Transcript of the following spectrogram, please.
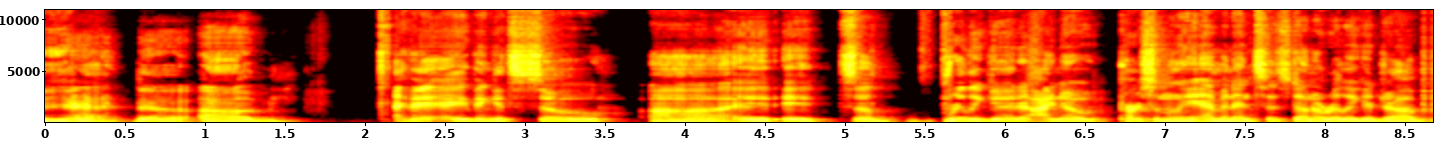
Yeah. No. Um, I think I think it's so. Uh, it, it's a really good. I know personally, Eminence has done a really good job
